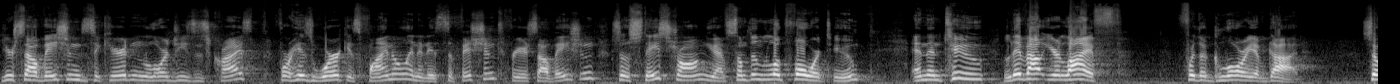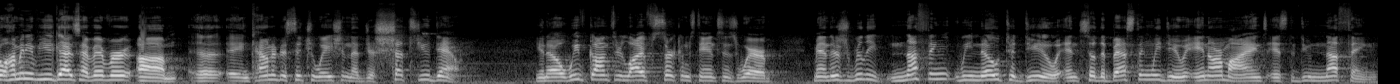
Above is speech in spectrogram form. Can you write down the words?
Your salvation is secured in the Lord Jesus Christ, for his work is final and it is sufficient for your salvation. So stay strong. You have something to look forward to. And then, two, live out your life for the glory of God. So, how many of you guys have ever um, uh, encountered a situation that just shuts you down? You know, we've gone through life circumstances where, man, there's really nothing we know to do. And so, the best thing we do in our minds is to do nothing.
